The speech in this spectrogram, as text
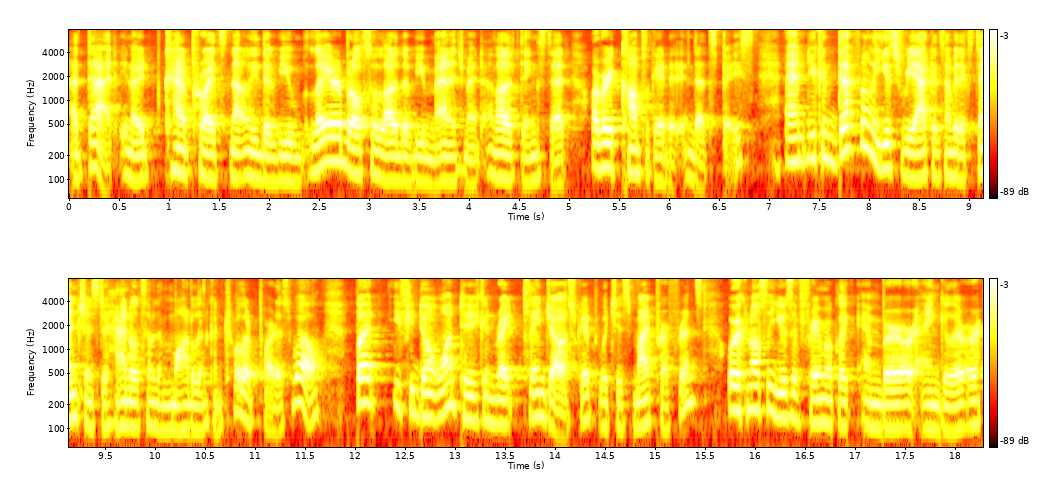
at that. You know, it kind of provides not only the view layer, but also a lot of the view management and a lot of things that are very complicated in that space. And you can definitely use React and some of the extensions to handle some of the model and controller part as well. But if you don't want to, you can write plain JavaScript, which is my preference, or you can also use a framework like Ember or Angular or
